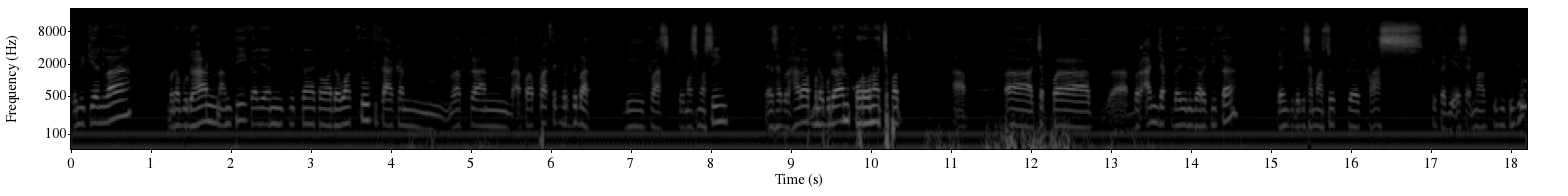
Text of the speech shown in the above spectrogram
Demikianlah mudah-mudahan nanti kalian kita kalau ada waktu kita akan melakukan apa praktek berdebat di kelas masing-masing dan saya berharap mudah-mudahan corona cepat uh, uh, cepat uh, beranjak dari negara kita dan kita bisa masuk ke kelas kita di SMA 77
